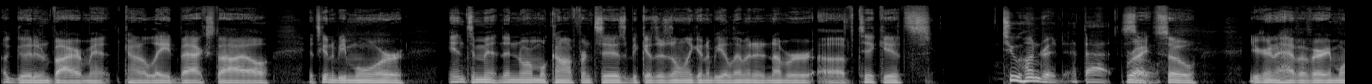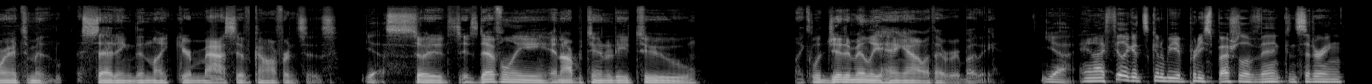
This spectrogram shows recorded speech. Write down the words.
a good environment, kind of laid back style. It's gonna be more intimate than normal conferences because there's only going to be a limited number of tickets. 200 at that. Right. So, so you're going to have a very more intimate setting than like your massive conferences. Yes. So it's it's definitely an opportunity to like legitimately hang out with everybody. Yeah, and I feel like it's going to be a pretty special event considering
